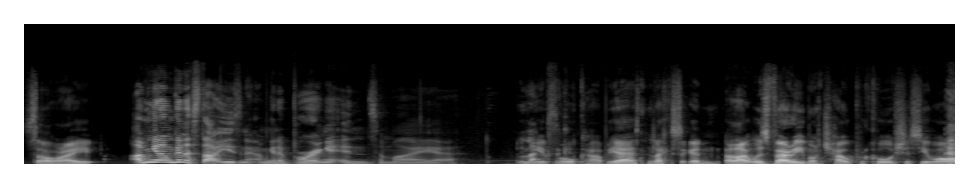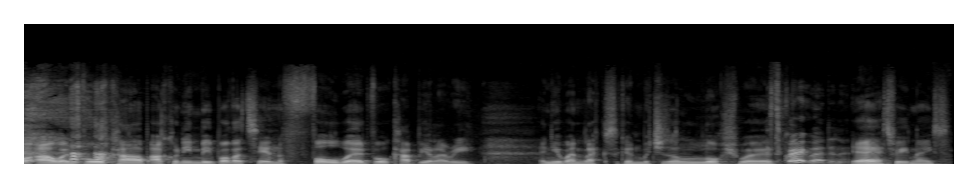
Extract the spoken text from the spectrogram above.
it's all right. I'm gonna, I'm gonna start using it. I'm gonna bring it into my uh, lexicon. vocab, yeah, lexicon. That was very much how precocious you are. I went vocab. I couldn't even be bothered saying the full word vocabulary, and you went lexicon, which is a lush word. It's a great word, isn't it? Yeah, it's really nice.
